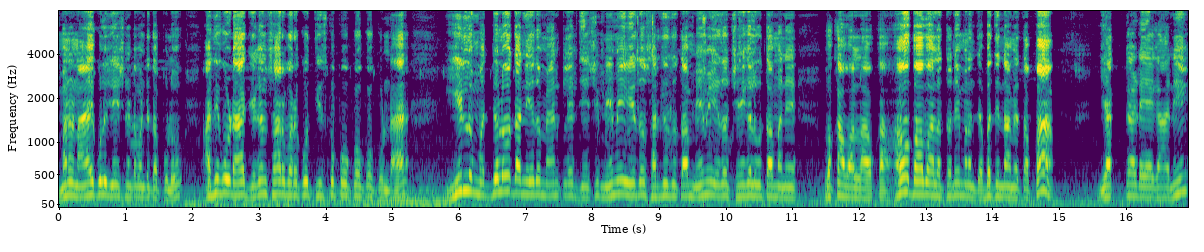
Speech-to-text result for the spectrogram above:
మన నాయకులు చేసినటువంటి తప్పులు. అది కూడా జగన్ సార్ వరకు తీసుకుపోకోకుండా వీళ్ళు మధ్యలో దాన్ని ఏదో మ్యాన్కులేట్ చేసి మేమే ఏదో సరిదిద్దుతాం మేమే ఏదో చేయగలుగుతాం అనే ఒక వాళ్ళ ఒక హావభావాలతోనే మనం దెబ్బతిన్నామే తప్ప ఎక్కడే కానీ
